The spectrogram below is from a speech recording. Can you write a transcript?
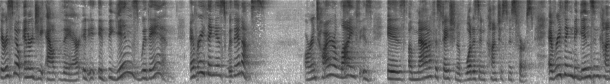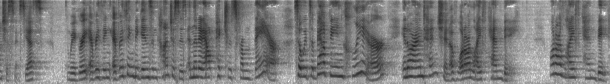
There is no energy out there. It, it, it, begins within. Everything is within us. Our entire life is, is a manifestation of what is in consciousness first. Everything begins in consciousness, yes? We agree everything everything begins in consciousness and then it outpictures from there. So it's about being clear in our intention of what our life can be. What our life can be.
